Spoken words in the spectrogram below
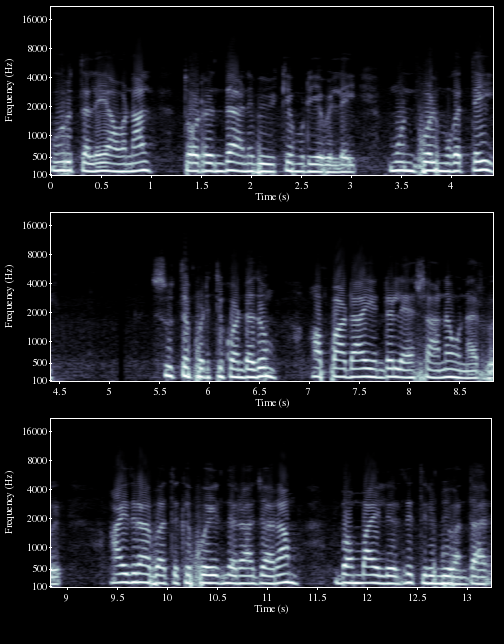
உறுத்தலை அவனால் தொடர்ந்து அனுபவிக்க முடியவில்லை. முன்போல் முகத்தை சுத்தப்படுத்தி கொண்டதும் அப்பாடா என்ற லேசான உணர்வு. ஹைதராபாத்துக்கு போயிருந்த ராஜாராம் பம்பாயிலிருந்து திரும்பி வந்தார்.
